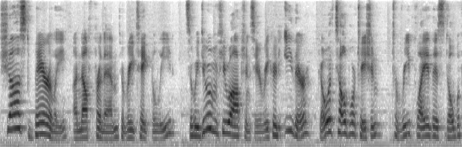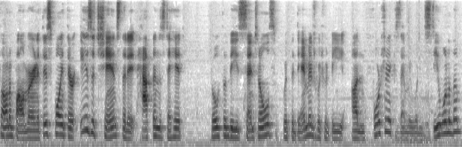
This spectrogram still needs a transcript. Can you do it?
just barely enough for them to retake the lead. So we do have a few options here. We could either go with teleportation to replay this and Bomber, and at this point there is a chance that it happens to hit both of these Sentinels with the damage, which would be unfortunate because then we wouldn't steal one of them.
